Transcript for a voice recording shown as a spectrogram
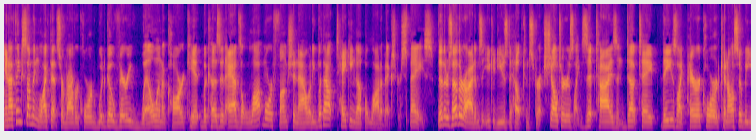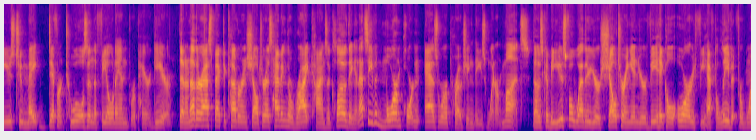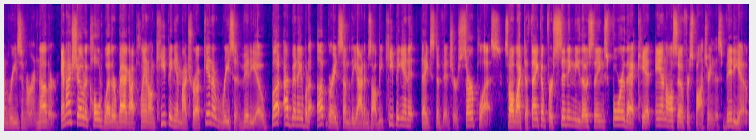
And I think something like that Survivor Cord would go very well in a car kit because it adds a lot more functionality without taking up a lot of extra space. Then there's other items that you could use to help construct shelters like zip ties and duct tape. These, like paracord, can also be used to make different tools in the field and repair gear. Then another aspect to cover and shelter is having the right kinds of clothing, and that's even more important important as we're approaching these winter months. Those could be useful whether you're sheltering in your vehicle or if you have to leave it for one reason or another. And I showed a cold weather bag I plan on keeping in my truck in a recent video, but I've been able to upgrade some of the items I'll be keeping in it thanks to Venture Surplus. So I'd like to thank them for sending me those things for that kit and also for sponsoring this video.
